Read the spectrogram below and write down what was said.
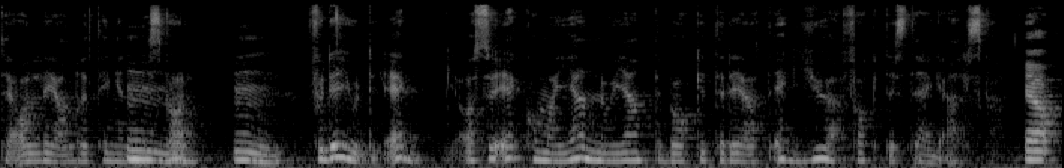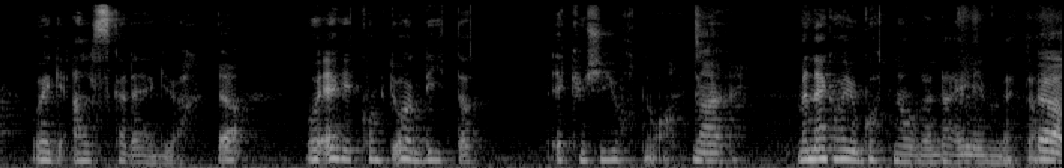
til alle de andre tingene vi skal. Mm. For det er jo jeg, altså jeg kommer igjen og igjen tilbake til det at jeg gjør faktisk det jeg elsker. Ja. Og jeg elsker det jeg gjør. Ja. Og jeg er kommet òg dit at jeg kunne ikke gjort noe annet. Nei. Men jeg har jo gått noen runder i livet mitt. Da. Ja.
